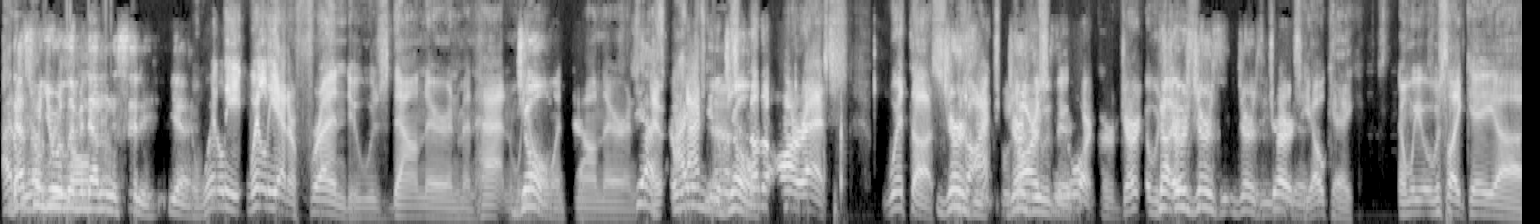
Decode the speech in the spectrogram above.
I That's when you were living all- down in the city. Yeah. Whitley Whitley had a friend who was down there in Manhattan. We Joel. all went down there, and Yes, and I didn't actually, know was Joel. another RS with us. It was Jersey. actually Jersey RS was New there. York or Jer- it was no, Jersey. it was Jersey. Jersey. Jersey. yeah. Okay, and we it was like a uh,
